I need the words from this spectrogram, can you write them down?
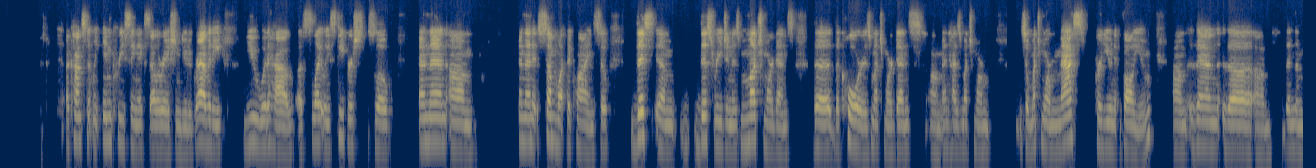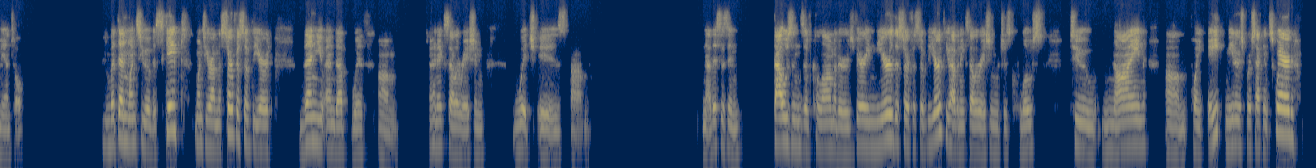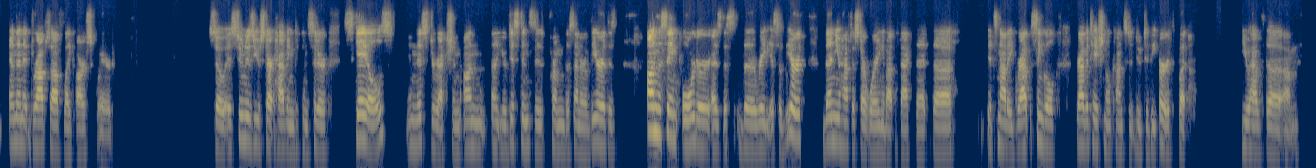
a constantly increasing acceleration due to gravity, you would have a slightly steeper slope. And then um, and then it somewhat declines. So this um, this region is much more dense. The the core is much more dense um, and has much more so much more mass per unit volume um, than the um, than the mantle. But then once you have escaped, once you're on the surface of the earth, then you end up with um, an acceleration, which is um, now this is in thousands of kilometers, very near the surface of the earth, you have an acceleration which is close to nine um, 0.8 meters per second squared, and then it drops off like r squared. So as soon as you start having to consider scales in this direction on uh, your distance from the center of the earth is on the same order as this the radius of the earth, then you have to start worrying about the fact that the it's not a gra single gravitational constant due to the earth, but you have the um,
